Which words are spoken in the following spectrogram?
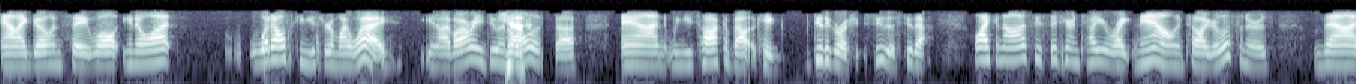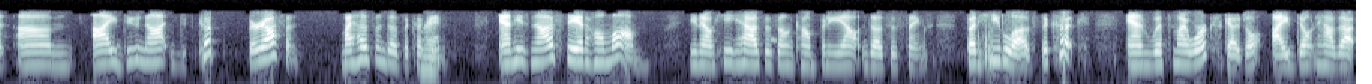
and I go and say, well, you know what? What else can you throw my way? You know, I've already doing yeah. all this stuff. And when you talk about, okay, do the groceries, do this, do that. Well, I can honestly sit here and tell you right now and tell your listeners that um I do not cook very often. My husband does the cooking. Right. And he's not a stay-at-home mom. You know, he has his own company out and does his things, but he loves to cook. And with my work schedule, I don't have that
